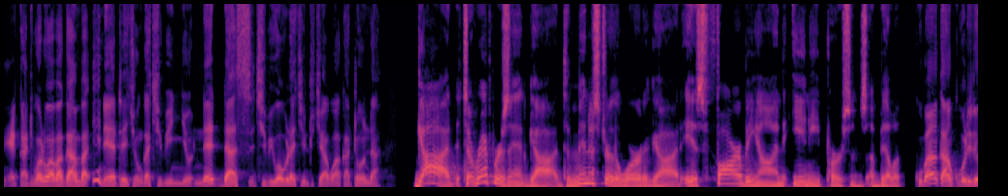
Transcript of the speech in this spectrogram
naye kati waliwo abagamba "Ii, naye ate ekyo nga kibi nnyo nedda si kibi wabula kintu kya bwakatonda God, to represent God, to minister the Word of God, is far beyond any person's ability. kubanga kankubulire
